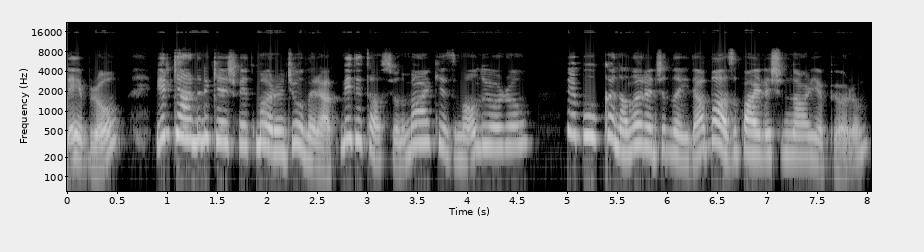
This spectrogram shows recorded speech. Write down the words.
ben Ebru. Bir kendini keşfetme aracı olarak meditasyonu merkezime alıyorum ve bu kanal aracılığıyla bazı paylaşımlar yapıyorum.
